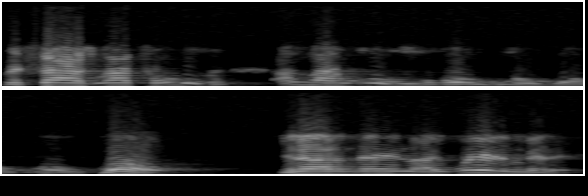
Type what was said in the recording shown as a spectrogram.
massage my toes. And I'm like, whoa, whoa, whoa, whoa, whoa, whoa, whoa. You know what I mean? Like, wait a minute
